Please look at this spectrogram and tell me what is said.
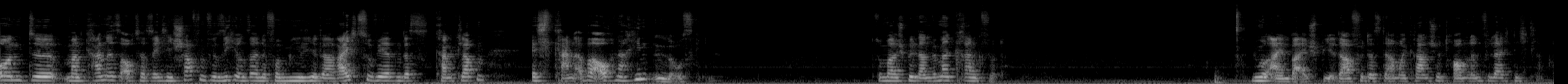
und äh, man kann es auch tatsächlich schaffen, für sich und seine Familie da reich zu werden. Das kann klappen. Es kann aber auch nach hinten losgehen. Zum Beispiel dann, wenn man krank wird. Nur ein Beispiel dafür, dass der amerikanische Traum dann vielleicht nicht klappt.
